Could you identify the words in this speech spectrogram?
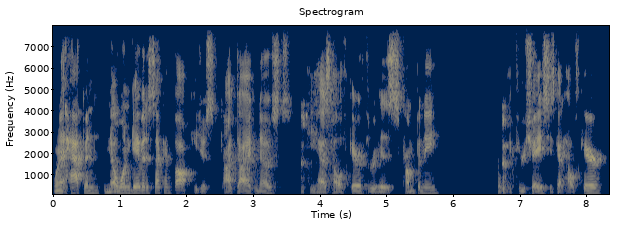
when it happened, no one gave it a second thought. He just got diagnosed. He has health care through his company, like through Chase. He's got health care.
